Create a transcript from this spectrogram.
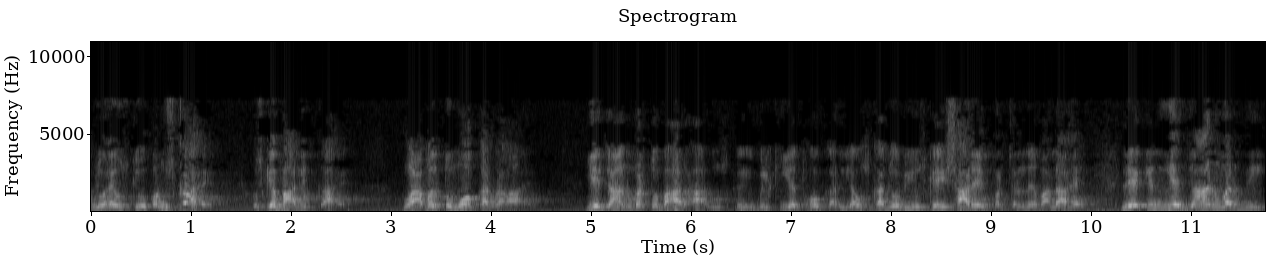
جو ہے اس کے اوپر اس کا ہے، اس کے مالک کا ہے۔ وہ عمل تو وہ کر رہا ہے۔ یہ جانور تو باہر اس کی ملکیت ہو کر یا اس کا جو بھی اس کے اشارے پر چلنے والا ہے۔ لیکن یہ جانور بھی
